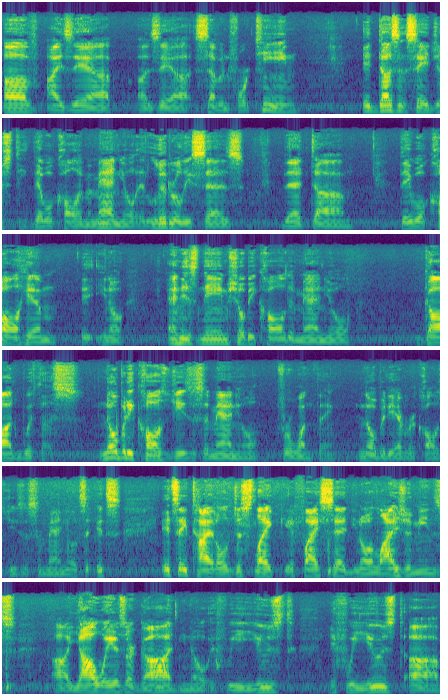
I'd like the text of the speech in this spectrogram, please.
of Isaiah Isaiah 7:14, it doesn't say just they will call him Emmanuel. It literally says that um, they will call him, you know, and his name shall be called Emmanuel, God with us. Nobody calls Jesus Emmanuel for one thing. Nobody ever calls Jesus Emmanuel. It's it's it's a title, just like if I said, you know, Elijah means uh, Yahweh is our God. You know, if we used if we used uh,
